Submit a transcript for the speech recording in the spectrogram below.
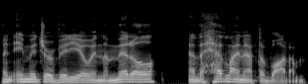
an image or video in the middle, and the headline at the bottom.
